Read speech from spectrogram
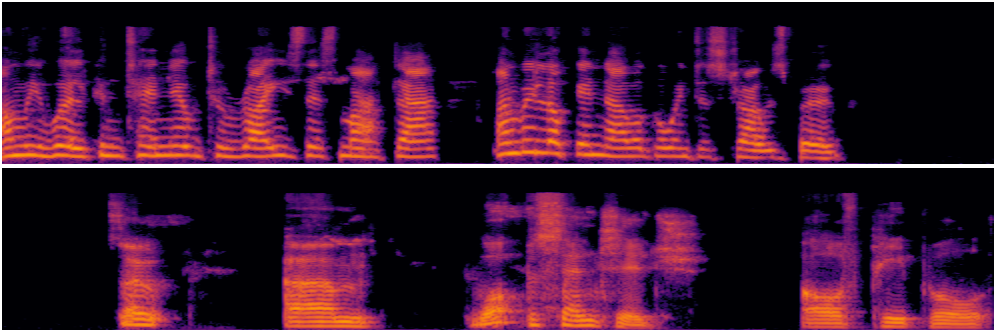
and we will continue to raise this matter. And we're looking now at going to Strasbourg. So, um, what percentage of people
